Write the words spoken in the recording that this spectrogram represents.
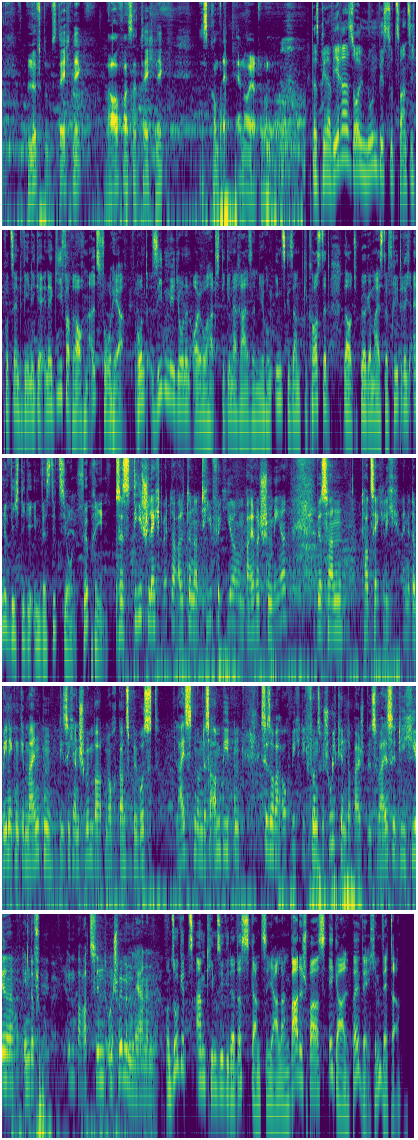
Lüftungstechnik, Brauchwassertechnik ist komplett erneuert worden. Das Primavera soll nun bis zu 20 Prozent weniger Energie verbrauchen als vorher. Rund 7 Millionen Euro hat die Generalsanierung insgesamt gekostet. Laut Bürgermeister Friedrich eine wichtige Investition für Prien. Es ist die Schlechtwetteralternative hier am Bayerischen Meer. Wir sind tatsächlich eine der wenigen Gemeinden, die sich ein Schwimmbad noch ganz bewusst leisten und es anbieten. Es ist aber auch wichtig für unsere Schulkinder beispielsweise, die hier in der Früh im Bad sind und schwimmen lernen. Und so gibt's am Chiemsee wieder das ganze Jahr lang Badespaß, egal bei welchem Wetter.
